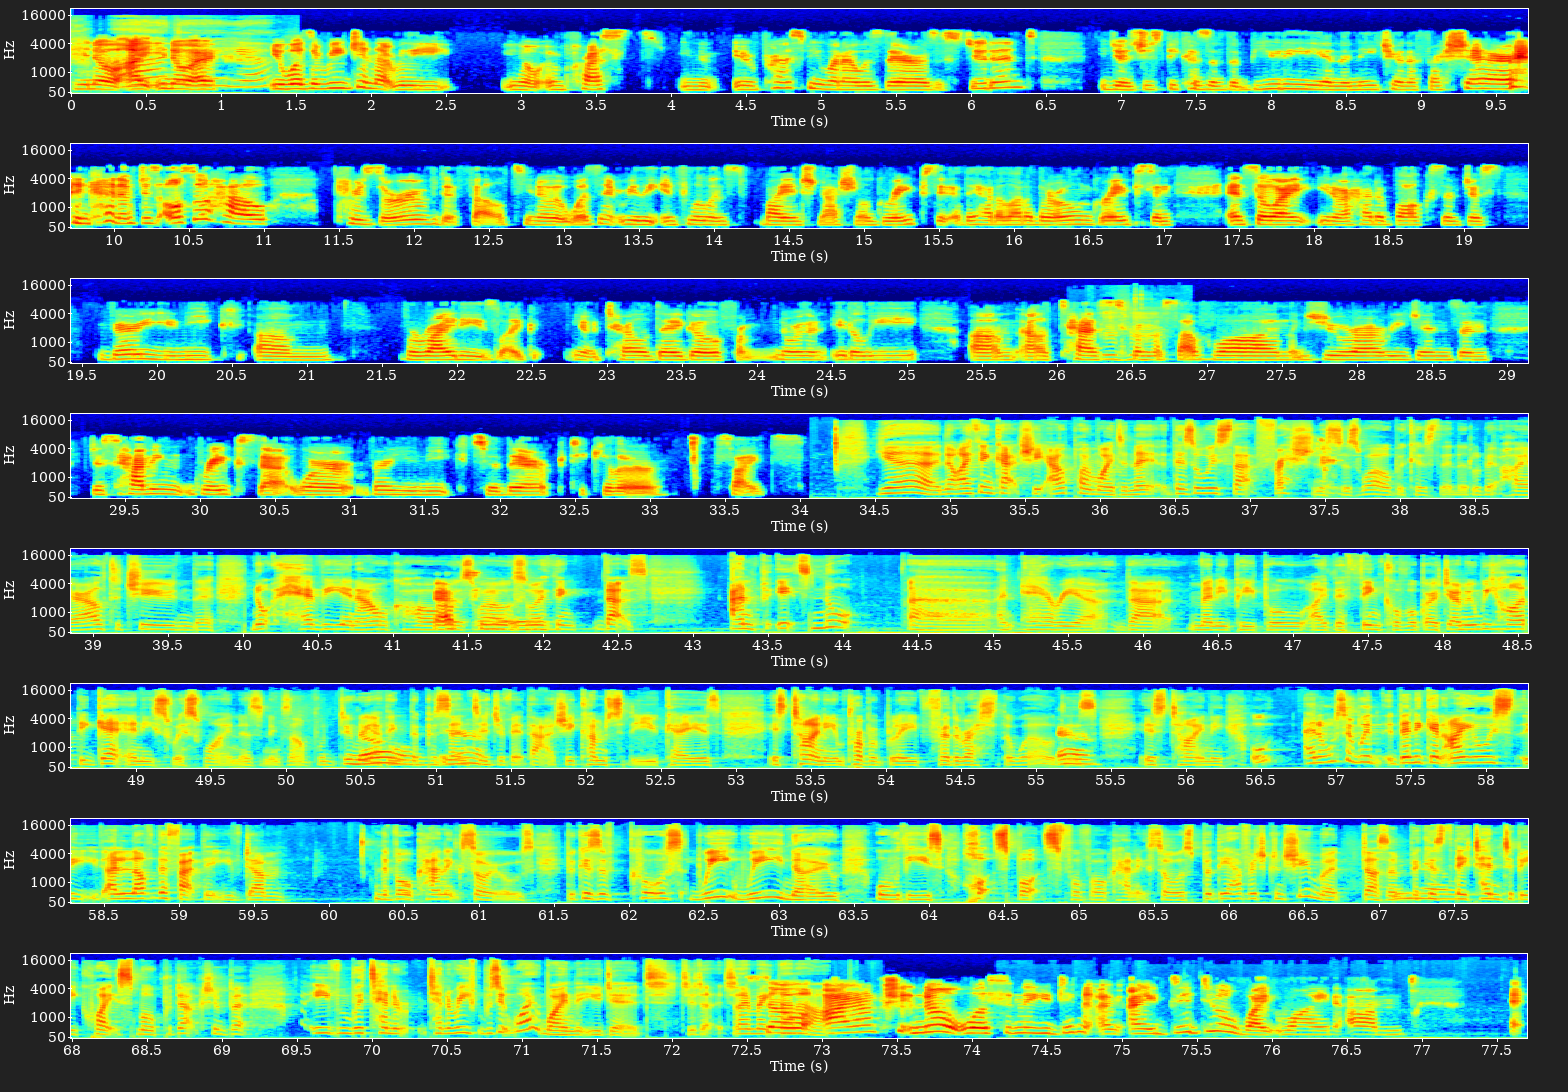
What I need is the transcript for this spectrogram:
you know I you know I yeah it was a region that really you know impressed you know impressed me when I was there as a student you know, just because of the beauty and the nature and the fresh air and kind of just also how preserved it felt you know it wasn't really influenced by international grapes they, they had a lot of their own grapes and and so I you know I had a box of just very unique um varieties like you know Teroldego from northern Italy um Altesse from the hmm Savoie and like Jura regions and just having grapes that were very unique to their particular sites. Yeah, no, I think actually alpine wines, and they, there's always that freshness as well because they're a little bit higher altitude and they're not heavy in alcohol as well. So I think that's, and it's not uh, an area that many people either think of or go to. I mean, we hardly get any Swiss wine as an example, do we? I think the No, yeah, percentage of it that actually comes to the UK is is tiny, and probably for the rest of the world yeah. is is tiny. Oh, and also with then again, I always I love the fact that you've done the volcanic soils because of course we we know all these hotspots for volcanic soils but the average consumer doesn't because they tend to be quite small production but even with Tener- tenerife was it white wine that you did did I, did I make that So up I actually no, well, no, you didn't. I, I did do a white wine. Um,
